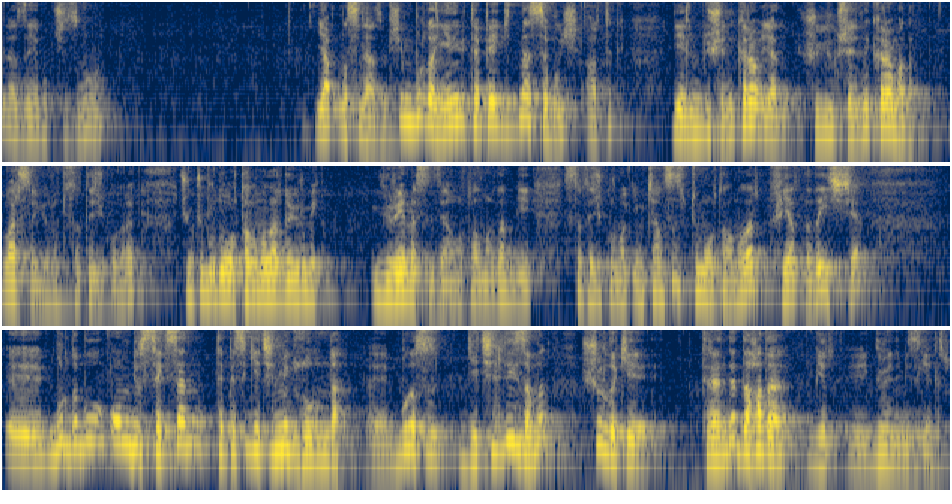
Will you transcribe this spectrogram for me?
biraz da yamuk çizdim ama yapması lazım. Şimdi buradan yeni bir tepeye gitmezse bu iş artık diyelim düşeni kıra yani şu yükseleni kıramadı. Varsayıyorum stratejik olarak. Çünkü burada ortalamalarda yürümek yürüyemezsiniz. Yani ortalamalardan bir strateji kurmak imkansız. Tüm ortalamalar fiyatla da iç içe. Ee, burada bu 11.80 tepesi geçilmek zorunda. Ee, burası geçildiği zaman şuradaki trende daha da bir e, güvenimiz gelir.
